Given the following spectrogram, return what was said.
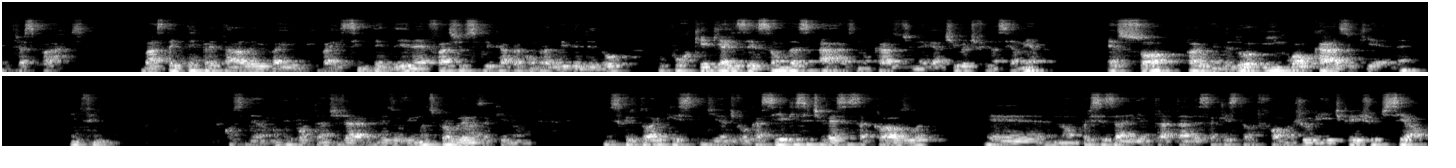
entre as partes. Basta interpretá-la e vai, vai se entender, né? É fácil de explicar para comprador e vendedor o porquê que a isenção das arras, no caso de negativa de financiamento, é só para o vendedor e em qual caso que é, né? Enfim, considero muito importante, já resolvi muitos problemas aqui no, no escritório que, de advocacia, que se tivesse essa cláusula, é, não precisaria tratar dessa questão de forma jurídica e judicial.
